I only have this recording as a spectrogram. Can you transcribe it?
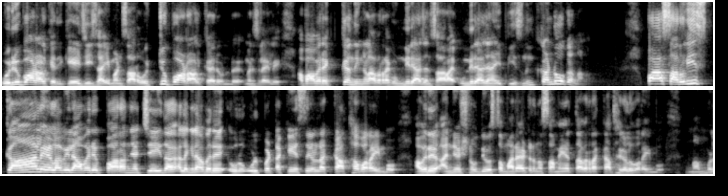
ഒരുപാട് ആൾക്കാർ കെ ജി സൈമൺ സാർ ഒരുപാട് ആൾക്കാരുണ്ട്. മനസ്സിലായില്ലേ? അപ്പോൾ അവരൊക്കെ നിങ്ങൾ അവരുടെ ഉണ്ണിരാജൻ സാറായി ഉണ്ണിരാജൻ ഐ പി എസ് നിങ്ങൾക്ക് കണ്ടുവെക്കുന്നതാണ് അപ്പോൾ ആ സർവീസ് കാലയളവിൽ അവർ പറഞ്ഞ ചെയ്ത അല്ലെങ്കിൽ അവർ ഉൾപ്പെട്ട കേസുകളുടെ കഥ പറയുമ്പോൾ അവർ അന്വേഷണ ഉദ്യോഗസ്ഥന്മാരായിട്ടിരുന്ന സമയത്ത് അവരുടെ കഥകൾ പറയുമ്പോൾ നമ്മൾ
